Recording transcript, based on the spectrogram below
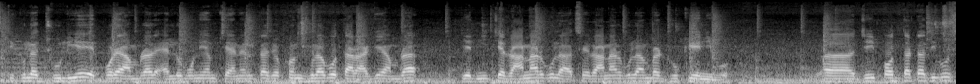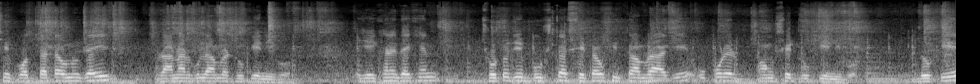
স্টিকগুলো ঝুলিয়ে এরপরে আমরা অ্যালুমিনিয়াম চ্যানেলটা যখন ঝুলাবো, তার আগে আমরা যে নিচে রানারগুলো আছে, রানারগুলো আমরা ঢুকিয়ে নিব। যেই পর্দাটা দিব, সেই পর্দাটা অনুযায়ী রানারগুলো আমরা ঢুকিয়ে নিব। এই যে এখানে দেখেন, ছোট যে বুশটা, সেটাও কিন্তু আমরা আগে উপরের অংশে ঢুকিয়ে নিব। ঢুকিয়ে,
